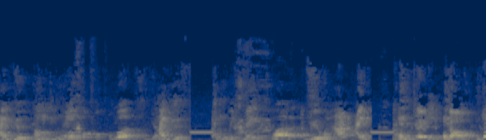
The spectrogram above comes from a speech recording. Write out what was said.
Are you kidding me? What? Are you f***ing with me? What? You are a f***ing dirty dog. Go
